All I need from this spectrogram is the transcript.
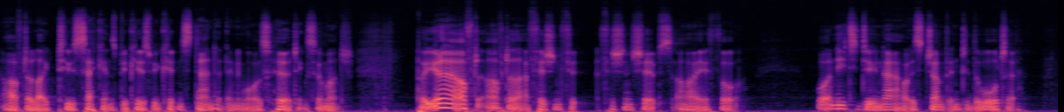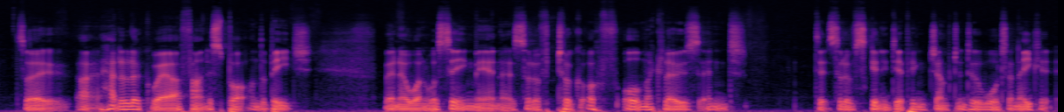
after like two seconds because we couldn't stand it anymore. It was hurting so much. But you know, after after that fish and fish and chips, I thought, what I need to do now is jump into the water. So I had a look where I found a spot on the beach where no one was seeing me, and I sort of took off all my clothes and did sort of skinny dipping, jumped into the water naked,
